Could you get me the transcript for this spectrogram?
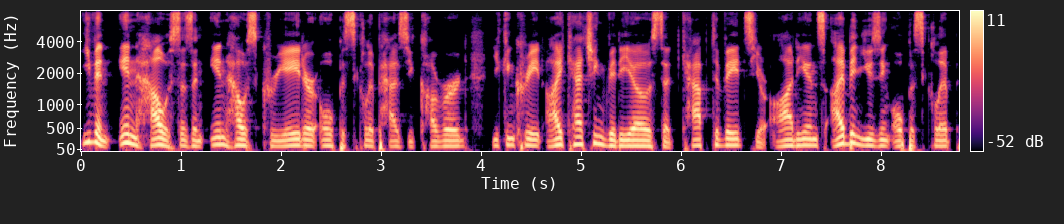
even in house as an in house creator, Opus Clip has you covered. You can create eye catching videos that captivates your audience. I've been using Opus Clip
